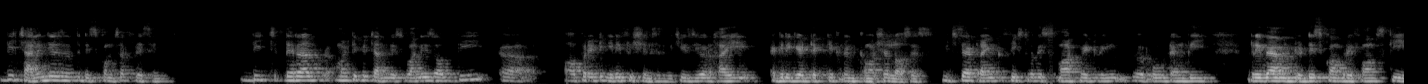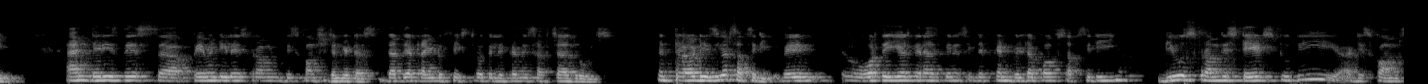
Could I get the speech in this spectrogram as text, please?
the challenges that the discoms are facing. The, there are multiple challenges. One is of the uh, operating inefficiencies, which is your high aggregate technical and commercial losses, which they are trying to fix through the smart metering route and the revamped discom reform scheme. And there is this uh, payment delays from discoms generators that they are trying to fix through the payment surcharge rules. And third is your subsidy, where over the years there has been a significant buildup of subsidy dues from the states to the uh, discoms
